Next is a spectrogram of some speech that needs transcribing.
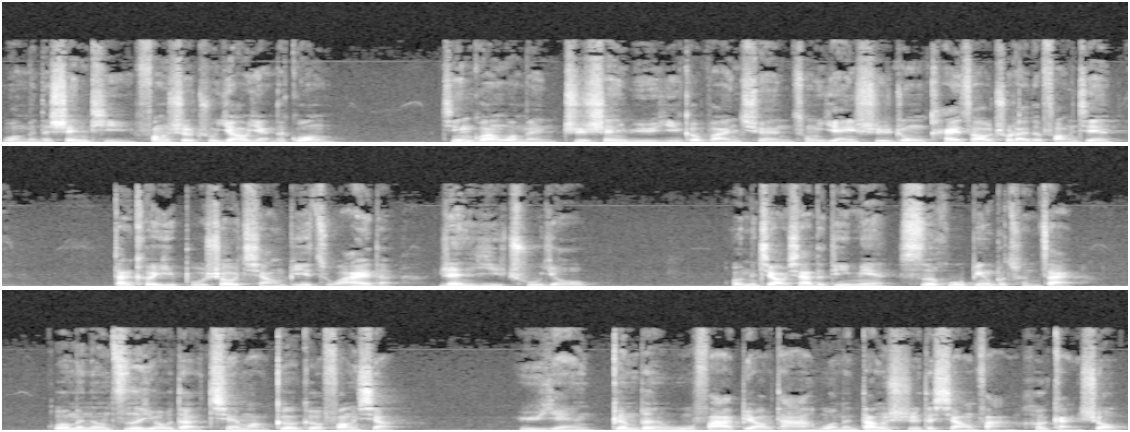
我们的身体放射出耀眼的光，尽管我们置身于一个完全从岩石中开凿出来的房间，但可以不受墙壁阻碍的任意出游。我们脚下的地面似乎并不存在，我们能自由地前往各个方向。语言根本无法表达我们当时的想法和感受。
